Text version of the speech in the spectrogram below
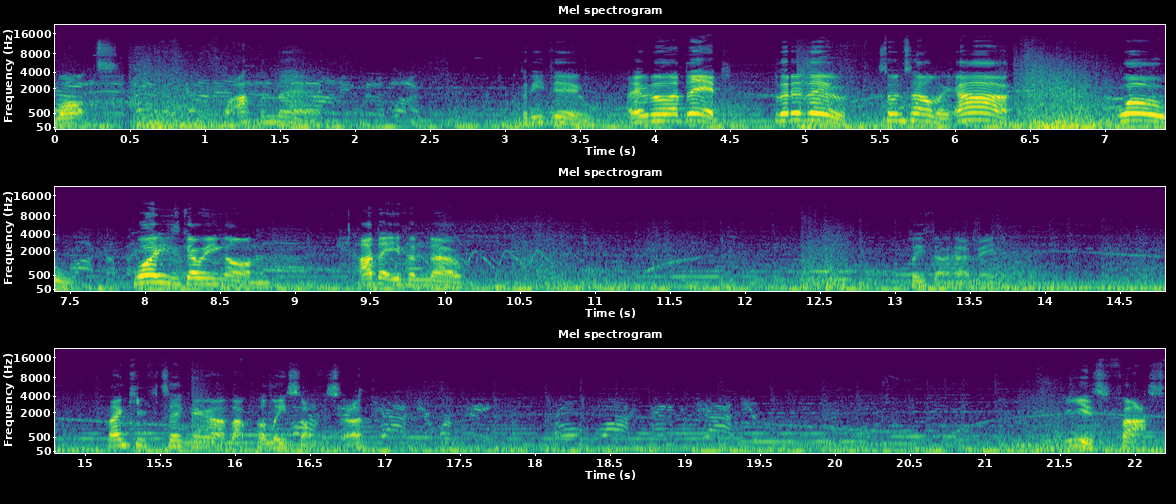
What? What happened there? What did he do? I don't know what I did. What did I do? Someone tell me. Ah! Whoa! What is going on? I don't even know. Please don't hurt me. Thank you for taking out that police officer. He is fast.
